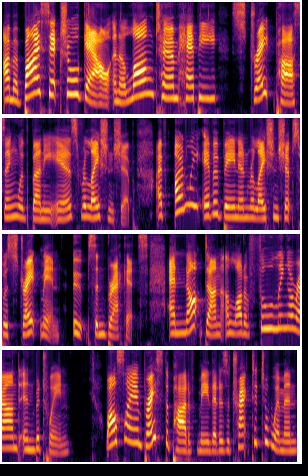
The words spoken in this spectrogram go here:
I'm a bisexual gal in a long term happy, straight passing with bunny ears relationship. I've only ever been in relationships with straight men, oops and brackets, and not done a lot of fooling around in between. Whilst I embrace the part of me that is attracted to women,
